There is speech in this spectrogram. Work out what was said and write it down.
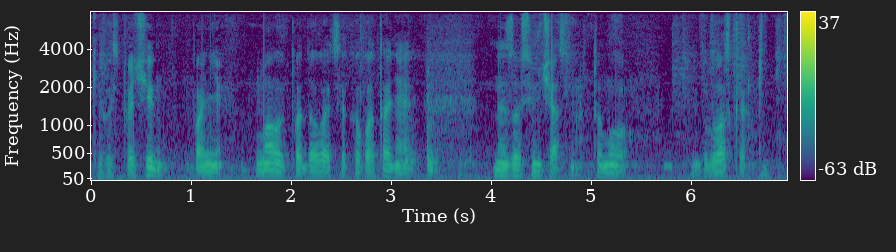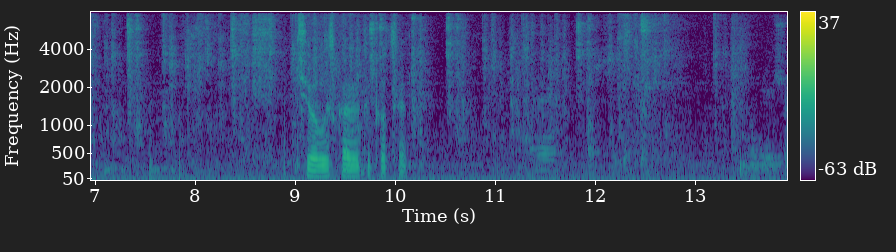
якихось причин пані Малик подала це клопотання не зовсім вчасно. Тому, будь ласка, що ви скажете про це? Ну, Якщо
